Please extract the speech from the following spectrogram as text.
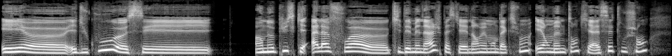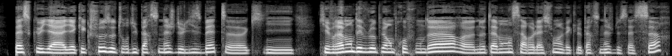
Et, du coup, c'est un opus qui est à la fois qui déménage parce qu'il y a énormément d'action et en même temps qui est assez touchant parce qu'il y, a, quelque chose autour du personnage de Lisbeth qui est vraiment développé en profondeur, notamment sa relation avec le personnage de sa sœur.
